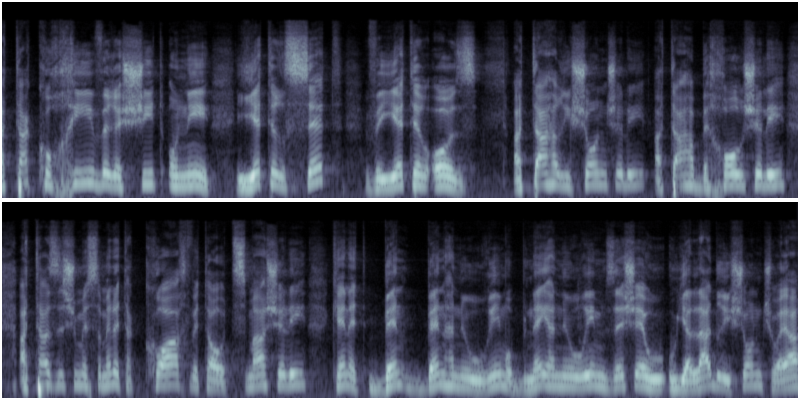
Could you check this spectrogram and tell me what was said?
אתה כוחי וראשית אוני, יתר שאת ויתר עוז. אתה הראשון שלי, אתה הבכור שלי, אתה זה שמסמל את הכוח ואת העוצמה שלי, כן, את בן, בן הנעורים או בני הנעורים, זה שהוא ילד ראשון כשהוא היה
